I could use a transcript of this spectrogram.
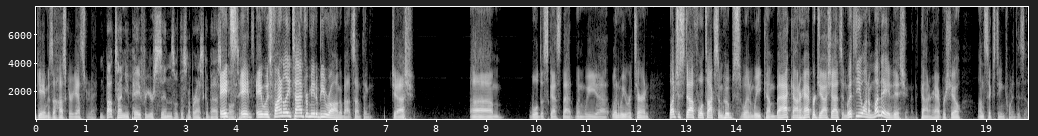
game as a Husker yesterday. About time you pay for your sins with this Nebraska basketball It's team. it's it was finally time for me to be wrong about something, Josh. Um, we'll discuss that when we uh, when we return. Bunch of stuff. We'll talk some hoops when we come back. Connor Happer, Josh Odson, with you on a Monday edition of the Connor Happer Show on 1620 The Zone.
